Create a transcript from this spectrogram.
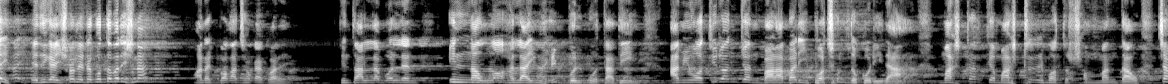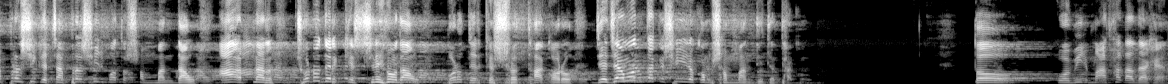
এই, এদিকে শোন, এটা করতে পারিস না? অনেক বকাঝকা করে। কিন্তু আল্লাহ বললেন, ইন্নাল্লাহ লা ইউহিব্বুল মুতাদিন। আমি অতিরঞ্জন বাড়াবাড়ি পছন্দ করি না। মাস্টারকে মাস্টারের মতো সম্মান দাও, চাপরাশিকে চাপরাশির মতো সম্মান দাও, আর আপনার ছোটদেরকে স্নেহ দাও, বড়দেরকে শ্রদ্ধা করো, যে যেমন তাকে সেই রকম সম্মান দিতে থাকো। তো কবির মাথাটা দেখেন,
